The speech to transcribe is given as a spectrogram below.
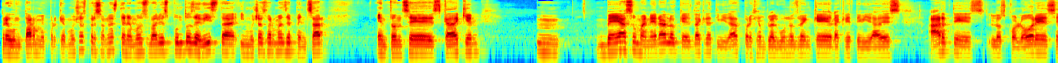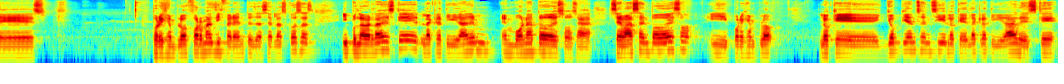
preguntarme, porque muchas personas tenemos varios puntos de vista y muchas formas de pensar. Entonces, cada quien mm, ve a su manera lo que es la creatividad. Por ejemplo, algunos ven que la creatividad es artes, los colores, es, por ejemplo, formas diferentes de hacer las cosas. Y pues la verdad es que la creatividad embona todo eso, o sea, se basa en todo eso. Y, por ejemplo, lo que yo pienso en sí, lo que es la creatividad, es que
